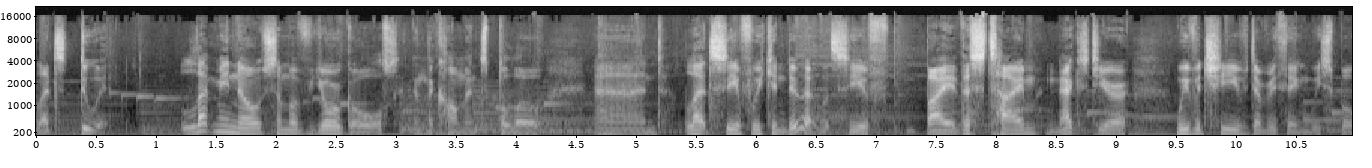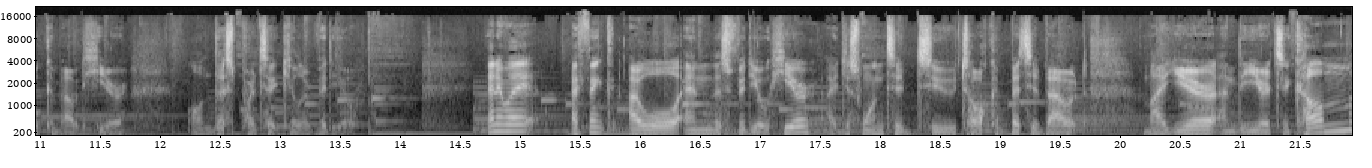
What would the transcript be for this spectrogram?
Let's do it. Let me know some of your goals in the comments below and let's see if we can do it. Let's see if by this time next year we've achieved everything we spoke about here on this particular video. Anyway, I think I will end this video here. I just wanted to talk a bit about my year and the year to come,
